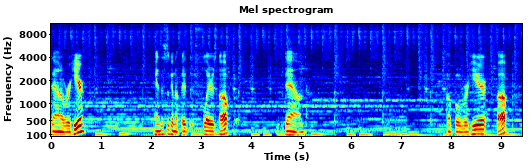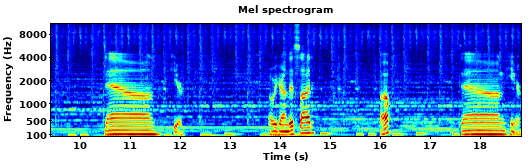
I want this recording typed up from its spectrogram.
Down over here. And this is gonna, it flares up, down. Up over here, up, down, here. Over here on this side, up, down here,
